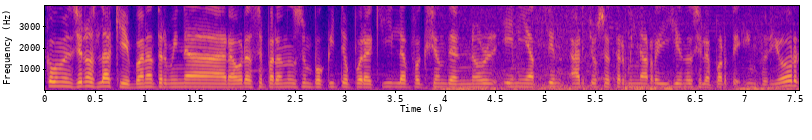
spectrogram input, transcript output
Como mencionas, Lucky, van a terminar ahora separándose un poquito por aquí. La facción de Anor Eniatin Arjo se termina redirigiendo hacia la parte inferior.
